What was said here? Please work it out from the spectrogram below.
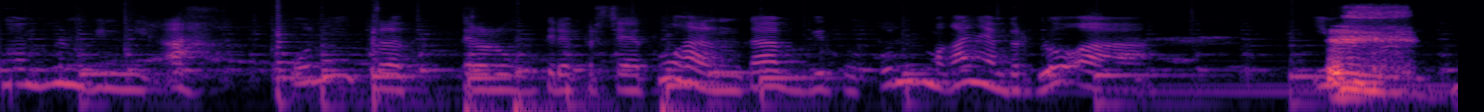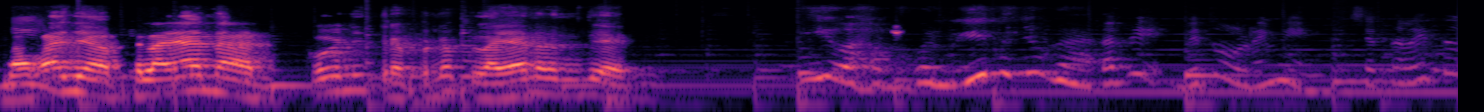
mama bilang begini ah kau ini ter- terlalu tidak percaya Tuhan kak begitu pun makanya berdoa Iya. Makanya pelayanan. Kau ini tidak pernah pelayanan dia. Iya, bukan begitu juga. Tapi betul ini. Setelah itu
